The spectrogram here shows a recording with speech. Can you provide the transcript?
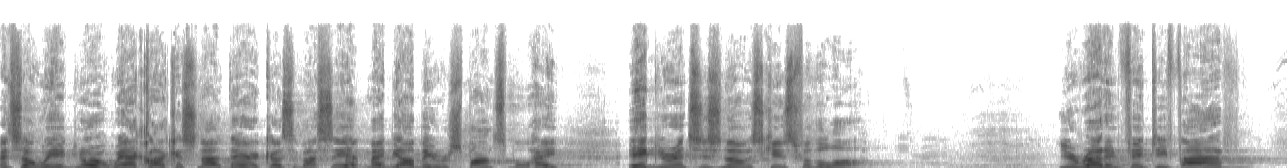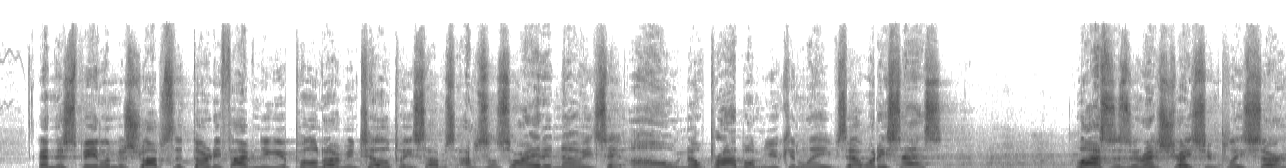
And so we ignore it. We act like it's not there because if I see it, maybe I'll be responsible. Hey, ignorance is no excuse for the law. You're running 55 and the speed limit drops to 35 and you get pulled over and you tell the police officer, I'm so sorry I didn't know. He'd say, Oh, no problem. You can leave. Is that what he says? License and registration, please, sir.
